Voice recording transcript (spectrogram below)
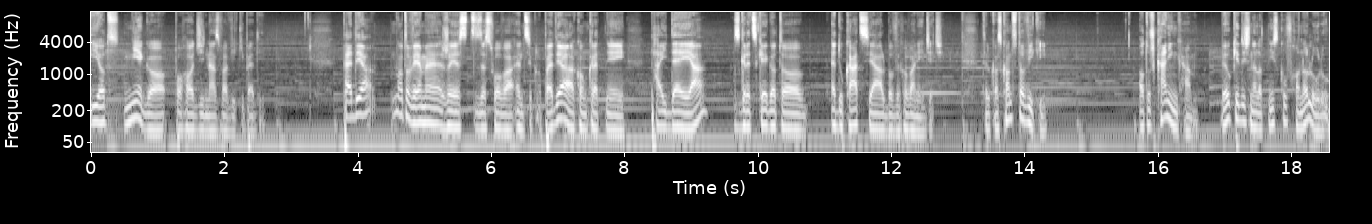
i od niego pochodzi nazwa Wikipedii. Pedia, no to wiemy, że jest ze słowa encyklopedia, a konkretniej paideia, z greckiego to edukacja albo wychowanie dzieci. Tylko skąd to wiki? Otóż Cunningham był kiedyś na lotnisku w Honolulu,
